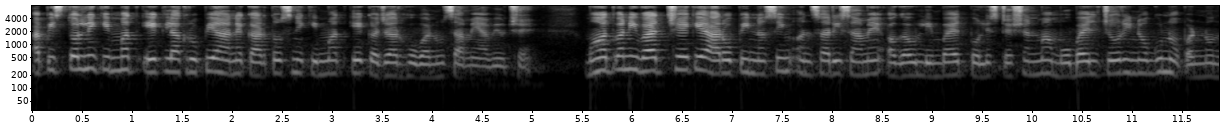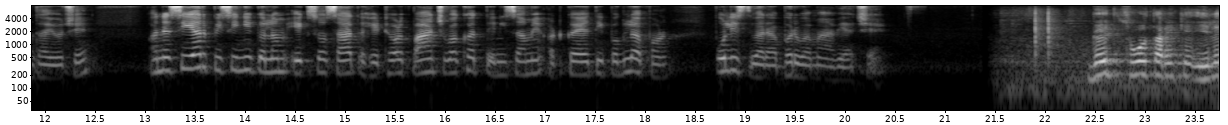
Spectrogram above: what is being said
આ પિસ્તોલની કિંમત એક લાખ રૂપિયા અને કારતૂસની કિંમત એક હજાર હોવાનું સામે આવ્યું છે. મહત્વની વાત છે કે આરોપી નસીમ અંસારી સામે અગાઉ લિંબાયત પોલીસ સ્ટેશનમાં મોબાઈલ ચોરીનો ગુનો પણ નોંધાયો છે અને સીઆરપીસીની કલમ એકસો સાત હેઠળ પાંચ વખત તેની સામે અટકાયતી પગલાં પણ પોલીસ દ્વારા ભરવામાં આવ્યા છે. ગઈ સોળ તારીખે ઈલે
